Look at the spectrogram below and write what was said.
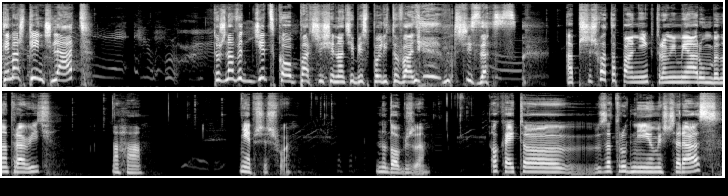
ty masz pięć lat? To już nawet dziecko patrzy się na ciebie z politowaniem. Jesus. A przyszła ta pani, która mi miała rumbę naprawić? Aha. Nie przyszła. No dobrze. Okej, to zatrudnij ją jeszcze raz.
